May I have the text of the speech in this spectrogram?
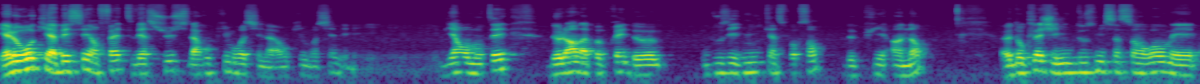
Il y a l'euro qui a baissé en fait versus la roupie mauricienne. La roupie mauricienne est bien remonté, de l'ordre à peu près de 12,5-15% depuis un an. Euh, donc là, j'ai mis 12 500 euros, mais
